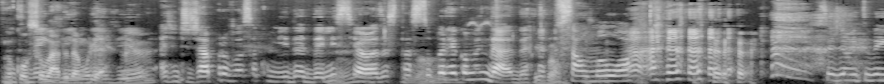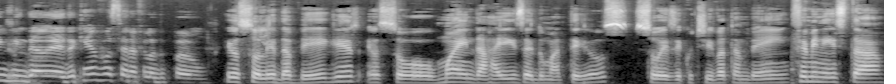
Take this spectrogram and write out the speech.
no Muito consulado da mulher. Viu? Né? A gente já provou essa comida deliciosa, está super recomendada. Salmão, ó. Seja muito bem-vinda, Leda. Quem é você na fila do pão? Eu sou Leda Beger, eu sou mãe da Raíza e do Matheus, sou executiva também, feminista,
